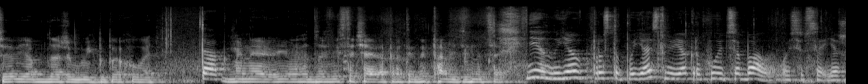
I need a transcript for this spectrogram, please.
Це я б навіть міг би порахувати. Так. У мене е, вистачає оперативної пам'яті на це. Ні, ну я просто пояснюю, як рахуються бали. Ось і все. Я ж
